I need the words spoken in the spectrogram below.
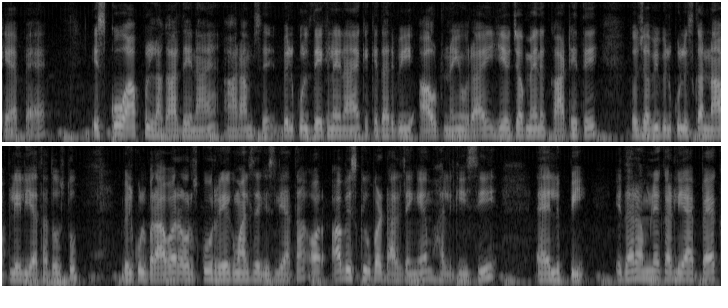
कैप है, इसको आप लगा देना है आराम से। बिल्कुल देख लेना है कि किधर भी आउट नहीं हो रहा है। ये जब मैंने काटे थे तो जब भी बिल्कुल इसका नाप ले लिया था दोस्तों, बिल्कुल बराबर और उसको रेग माल से घिस लिया था। और अब इसके ऊपर डाल देंगे हम हल्की सी एल पी। इधर हमने कर लिया है पैक।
